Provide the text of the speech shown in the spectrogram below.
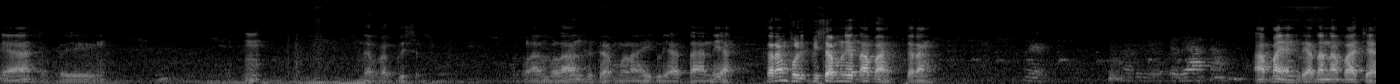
ya spray hmm. udah bagus pelan-pelan sudah mulai kelihatan ya sekarang boleh bisa melihat apa sekarang Kelihatan. apa yang kelihatan apa aja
